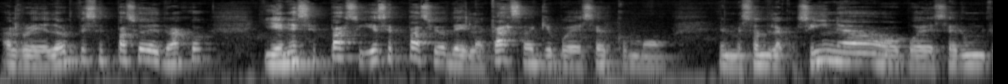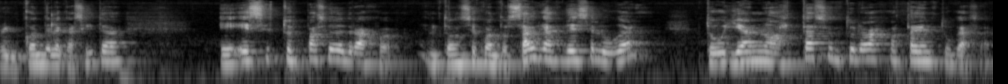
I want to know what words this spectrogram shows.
alrededor de ese espacio de trabajo y en ese espacio, y ese espacio de la casa, que puede ser como el mesón de la cocina o puede ser un rincón de la casita, eh, ese es tu espacio de trabajo. Entonces cuando salgas de ese lugar, tú ya no estás en tu trabajo, estás en tu casa.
